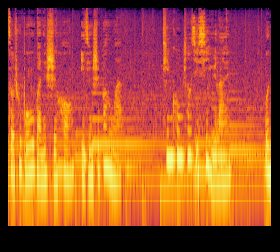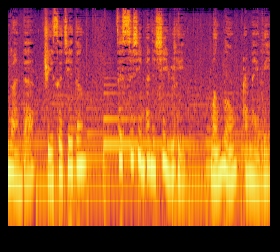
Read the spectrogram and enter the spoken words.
走出博物馆的时候已经是傍晚，天空飘起细雨来。温暖的橘色街灯，在丝线般的细雨里，朦胧而美丽。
